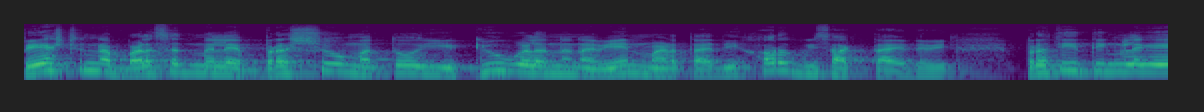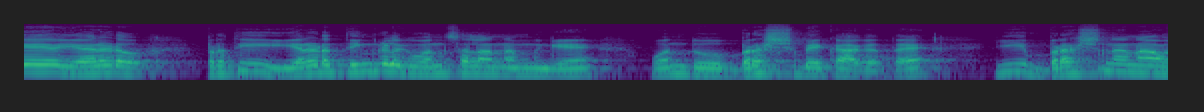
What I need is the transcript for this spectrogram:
ಪೇಸ್ಟನ್ನು ಬಳಸಿದ ಮೇಲೆ ಬ್ರಷ್ಷು ಮತ್ತು ಈ ಟ್ಯೂಬ್ಗಳನ್ನು ನಾವು ಏನು ಮಾಡ್ತಾ ಇದ್ದೀವಿ? ಹೊರಗೆ ಬಿಸಾಕ್ತಾ ಇದ್ದೀವಿ. ಪ್ರತಿ ತಿಂಗಳಿಗೆ ಎರಡು, ಪ್ರತಿ ಎರಡು ತಿಂಗಳಿಗೆ ಒಂದು ಸಲ ನಮಗೆ ಒಂದು ಬ್ರಷ್ ಬೇಕಾಗುತ್ತೆ. ಈ ಬ್ರಷ್ನ ನಾವು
